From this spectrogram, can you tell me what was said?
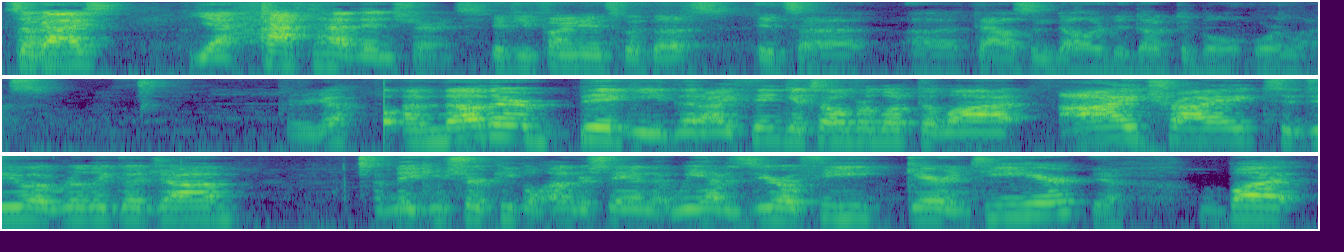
So, Uh, guys, you have to have insurance. if you finance with us it's a a thousand dollar deductible or less There you go. Another biggie that I think gets overlooked a lot. I try to do a really good job of making sure people understand that we have a zero fee guarantee here. Yeah. But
